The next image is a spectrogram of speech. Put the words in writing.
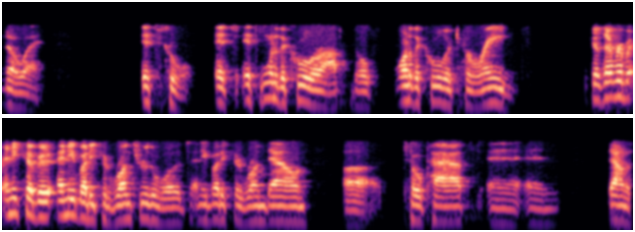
no way. It's cool. It's it's one of the cooler obstacles, one of the cooler terrains, because everybody any could anybody could run through the woods, anybody could run down uh, towpaths and, and down a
